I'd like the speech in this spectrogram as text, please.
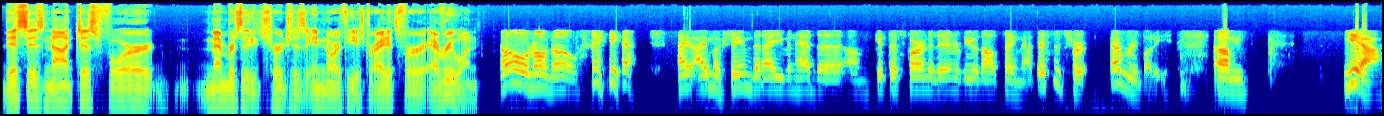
This is not just for members of the churches in Northeast, right? It's for everyone. No, no, no. yeah. I, I'm ashamed that I even had to um, get this far into the interview without saying that. This is for everybody. Um, yeah,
